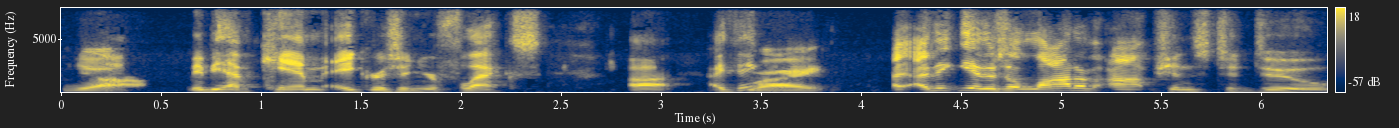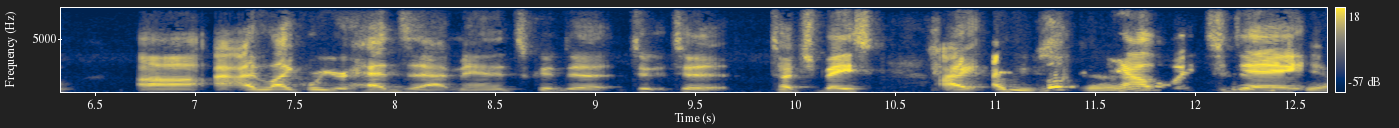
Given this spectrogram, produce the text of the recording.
Yeah. maybe have Cam Akers in your flex. Uh, I think right. I, I think yeah, there's a lot of options to do. Uh, I, I like where your head's at, man. It's good to to, to touch base. I, I looked sure? at Callaway today, Yeah.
